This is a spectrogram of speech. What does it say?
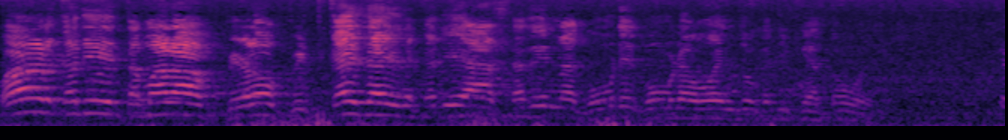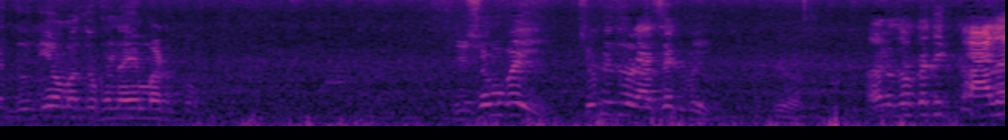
પણ કદી તમારા ભેળો ભીટકાઈ જાય ને કદી આ શરીરના ઘૂમડે ઘૂમડા હોય ને જો કદી કહેતો હોય કે દુનિયામાં દુઃખ નહીં મળતું. યશુભાઈ શું કીધું રાશેકભાઈ અને તો કદી કાલે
